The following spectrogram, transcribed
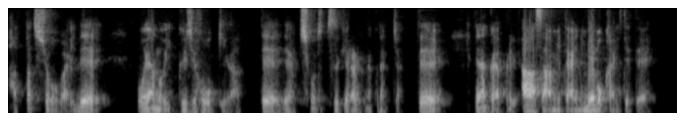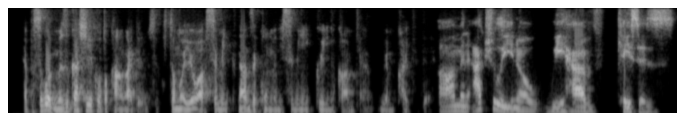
発達障害で、親の育児放棄があって、で、やっぱ仕事続けられなくなっちゃって、で、なんかやっぱりアーサーみたいにメモ書いてて、やっぱすごい難しいこと考えてるんですよ。人の世は住み、なぜこんなに住みにくいのかみたいなメモ書いてて。Um, and actually, you know, we have cases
